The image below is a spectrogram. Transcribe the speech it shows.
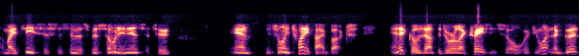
of my thesis. It's in the Smithsonian Institute, and it's only 25 bucks, and it goes out the door like crazy. So if you want a good,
